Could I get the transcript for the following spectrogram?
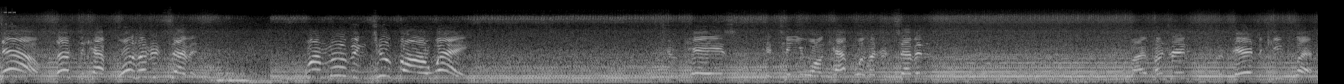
Now, to cap 107. We're moving too far away. Two Ks, continue on cap 107. 500, prepared to keep left.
